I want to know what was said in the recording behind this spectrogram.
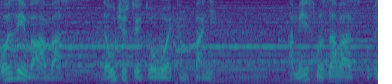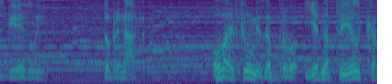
Pozivam vas da učestvujete u ovoj kampanji, a mi smo za vas obezbijedili dobre nagrade. Ovaj film je zapravo jedna prilika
